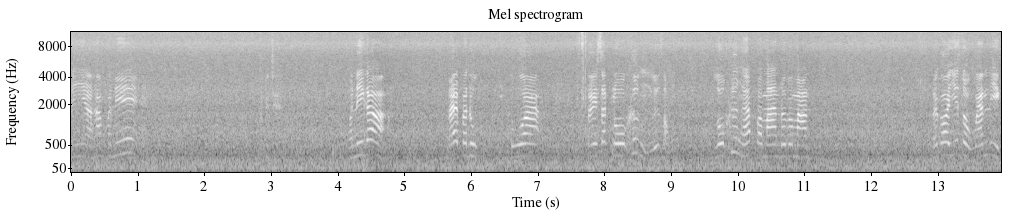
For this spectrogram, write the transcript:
นี่อะครับวันนี้ วันนี้ก็ได้ปลาดุกตัวได้สักโลครึ่งหรือสองโลครึ่งครับ ประมาณโดยประมาณ แล้วก็ยี่สกแว้นอีก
